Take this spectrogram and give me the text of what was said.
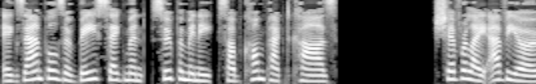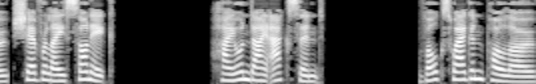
Examples of B-segment, supermini, subcompact cars Chevrolet Aveo Chevrolet Sonic Hyundai Accent Volkswagen Polo.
